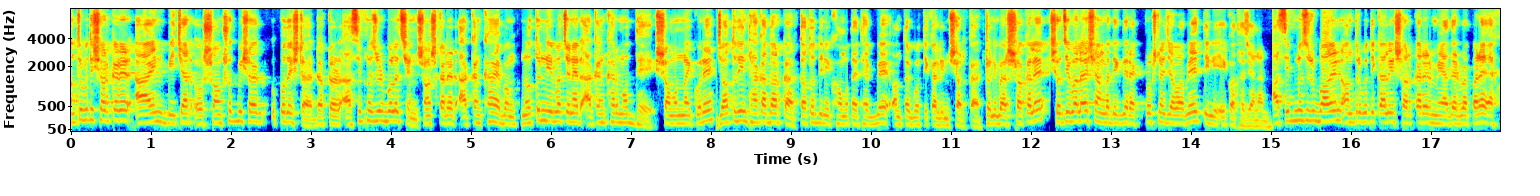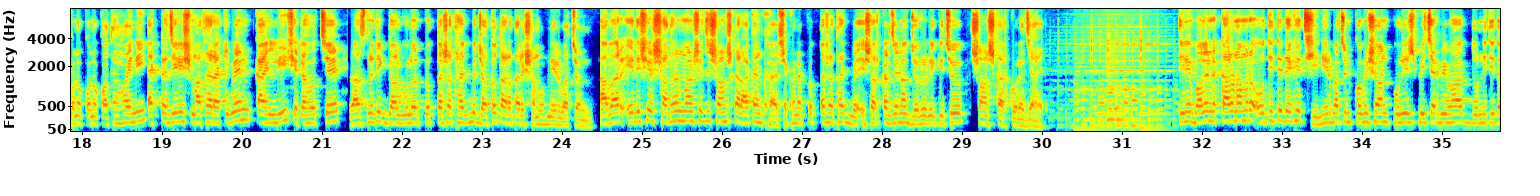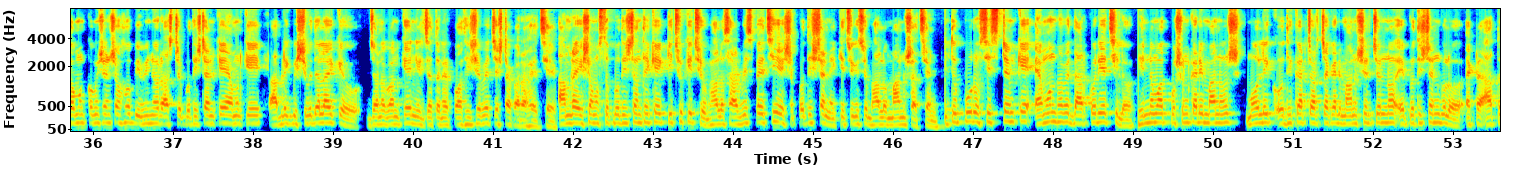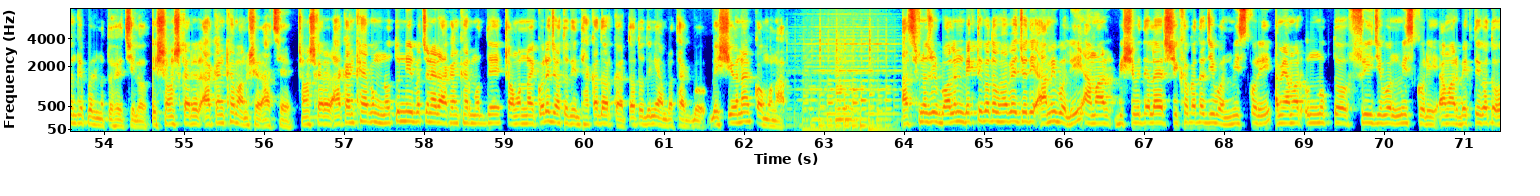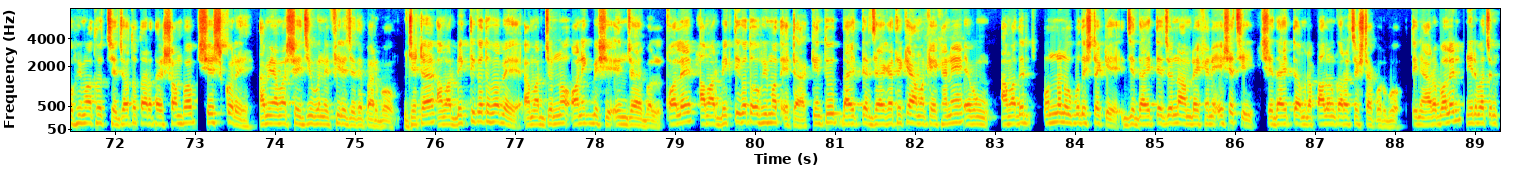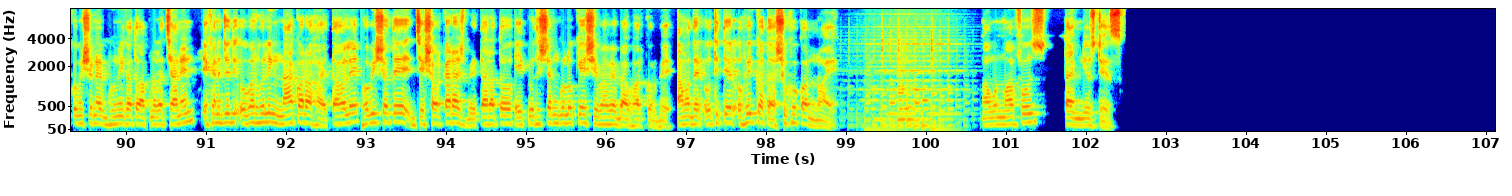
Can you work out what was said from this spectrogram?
অন্তর্বর্তী সরকারের আইন, বিচার ও সংসদ বিষয়ক উপদেষ্টা ডক্টর আসিফ নজরুল বলেছেন, সংস্কারের আকাঙ্ক্ষা এবং নতুন নির্বাচনের আকাঙ্ক্ষার মধ্যে সমন্বয় করে যতদিন থাকা দরকার, ততদিনই ক্ষমতায় থাকবে অন্তর্বর্তীকালীন সরকার। শনিবার সকালে সচিবালয়ে সাংবাদিকদের এক প্রশ্নের জবাবে তিনি একথা জানান। আসিফ নজরুল বলেন, অন্তর্বর্তীকালীন সরকারের মেয়াদের ব্যাপারে এখনও কোনো কথা হয়নি। একটা জিনিস মাথায় রাখবেন কাইন্ডলি, সেটা হচ্ছে রাজনৈতিক দলগুলোর প্রত্যাশা থাকবে যত তাড়াতাড়ি সম্ভব নির্বাচন। আবার এদেশের সাধারণ মানুষের যে সংস্কার আকাঙ্ক্ষা, সেখানে প্রত্যাশা থাকবে এ সরকার যেন জরুরি কিছু সংস্কার করে じゃい。তিনি বলেন, কারণ আমরা অতীতে দেখেছি, নির্বাচন কমিশন, পুলিশ, বিচার বিভাগ, দুর্নীতি দমন কমিশন সহ বিভিন্ন রাষ্ট্রীয় প্রতিষ্ঠানকে, এমনকি পাবলিক বিশ্ববিদ্যালয়কেও জনগণকে নির্যাতনের পথ হিসেবে চেষ্টা করা হয়েছে। আমরা এই সমস্ত প্রতিষ্ঠান থেকে কিছু কিছু ভালো সার্ভিস পেয়েছি, এসব প্রতিষ্ঠানে কিছু কিছু ভালো মানুষ আছেন। কিন্তু পুরো সিস্টেমকে এমন ভাবে দাঁড় করিয়েছিল, ভিন্নমত পোষণকারী মানুষ, মৌলিক অধিকার চর্চাকারী মানুষের জন্য এই প্রতিষ্ঠানগুলো একটা আতঙ্কে পরিণত হয়েছিল। এই সংস্কারের আকাঙ্ক্ষা মানুষের আছে। সংস্কারের আকাঙ্ক্ষা এবং নতুন নির্বাচনের আকাঙ্ক্ষার মধ্যে সমন্বয় করে যতদিন থাকা দরকার, ততদিনই আমরা থাকব। বেশিও না কমও না। আসিফ নজরুল বলেন, ব্যক্তিগতভাবে যদি আমি বলি, আমার বিশ্ববিদ্যালয়ের শিক্ষকতা জীবন মিস করি, আমি আমার উন্মুক্ত ফ্রি জীবন মিস করি, আমার ব্যক্তিগত অভিমত হচ্ছে যত তাড়াতাড়ি সম্ভব শেষ করে আমি আমার সেই জীবনে ফিরে যেতে পারব, যেটা আমার ব্যক্তিগতভাবে আমার জন্য অনেক বেশি এনজয়েবল ফলে আমার ব্যক্তিগত অভিমত এটা, কিন্তু দায়িত্বের জায়গা থেকে আমাকে এখানে এবং আমাদের অন্যান্য উপদেষ্টাকে যে দায়িত্বের জন্য আমরা এখানে এসেছি, সে দায়িত্ব আমরা পালন করার চেষ্টা করব। তিনি আরও বলেন, নির্বাচন কমিশনের ভূমিকা তো আপনারা জানেন, এখানে যদি ওভারহোলিং না করা হয়, তাহলে ভবিষ্যতে যে সরকার আসবে, তারা তো এই প্রতিষ্ঠানগুলোকে সেভাবে ব্যবহার করবে। আমাদের অতীতের অভিজ্ঞতা সুখকর নয়। Mamun Mahfuz time news desk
